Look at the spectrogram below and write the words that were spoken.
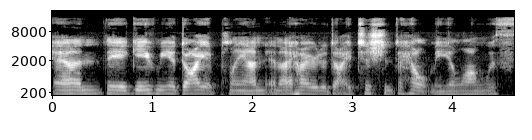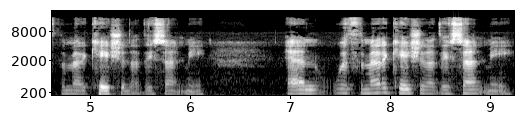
And they gave me a diet plan, and I hired a dietitian to help me along with the medication that they sent me. And with the medication that they sent me,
